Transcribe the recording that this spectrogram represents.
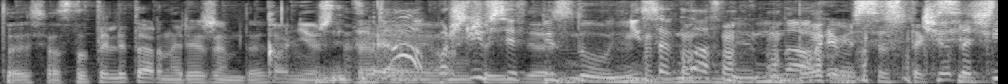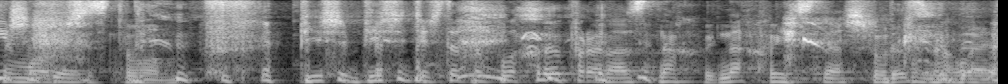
То есть у вас тоталитарный режим, да? Конечно. Да, да пошли все в пизду, не согласны, нахуй. Боремся с токсичным обществом. Пишите, пишите что-то плохое про нас, нахуй, нахуй с нашего канала.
